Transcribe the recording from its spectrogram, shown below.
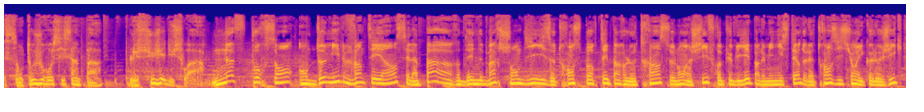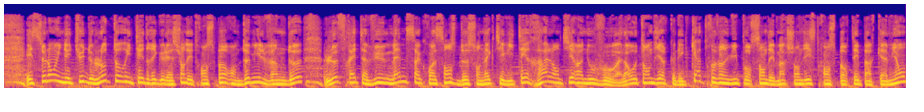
sont toujours aussi sympas. Le sujet du soir. 9% en 2021, c'est la part des marchandises transportées par le train selon un chiffre publié par le ministère de la Transition écologique et selon une étude de l'autorité de régulation des transports en 2022, le fret a vu même sa croissance de son activité ralentir à nouveau. Alors autant dire que les 88% des marchandises transportées par camion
